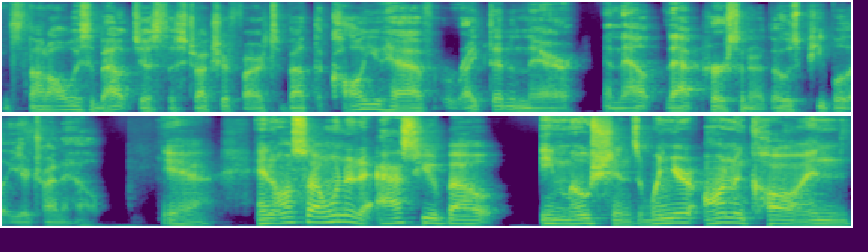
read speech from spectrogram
it's not always about just the structure fire. It's about the call you have right then and there and that that person or those people that you're trying to help. Yeah. And also I wanted to ask you about emotions when you're on a call and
